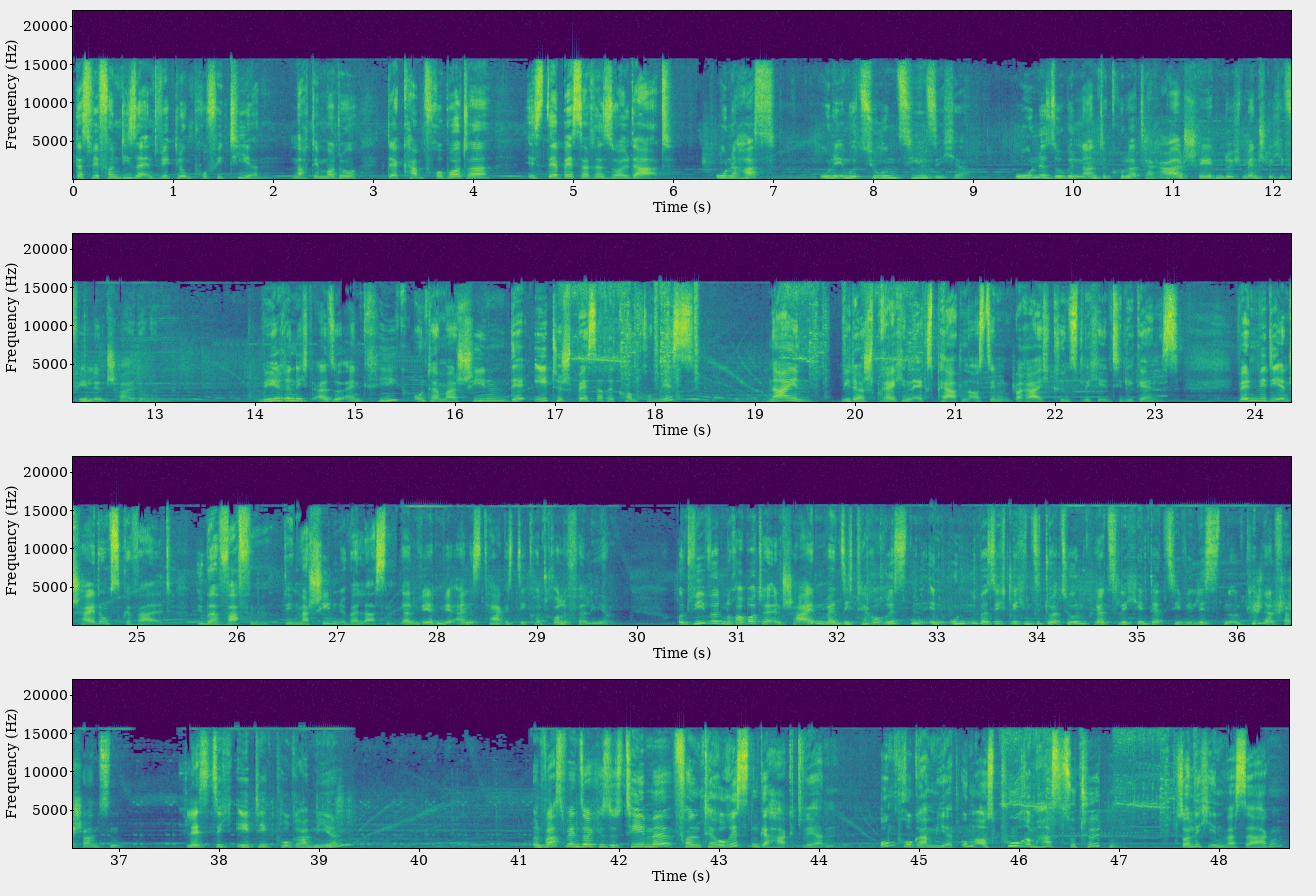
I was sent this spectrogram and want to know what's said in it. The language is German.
dass wir von dieser Entwicklung profitieren. Nach dem Motto, der Kampfroboter ist der bessere Soldat. Ohne Hass, ohne Emotionen zielsicher. Ohne sogenannte Kollateralschäden durch menschliche Fehlentscheidungen. Wäre nicht also ein Krieg unter Maschinen der ethisch bessere Kompromiss? Nein, widersprechen Experten aus dem Bereich künstliche Intelligenz. Wenn wir die Entscheidungsgewalt über Waffen den Maschinen überlassen, dann werden wir eines Tages die Kontrolle verlieren. Und wie würden Roboter entscheiden, wenn sich Terroristen in unübersichtlichen Situationen plötzlich hinter Zivilisten und Kindern verschanzen? Lässt sich Ethik programmieren? Und was, wenn solche Systeme von Terroristen gehackt werden? Umprogrammiert, um aus purem Hass zu töten? Soll ich Ihnen was sagen?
